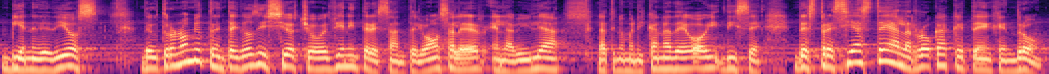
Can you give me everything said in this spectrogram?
viene de Dios. Deuteronomio 32, 18 es bien interesante, lo vamos a leer en la Biblia latinoamericana de hoy. Dice, despreciaste a la roca que te engendró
